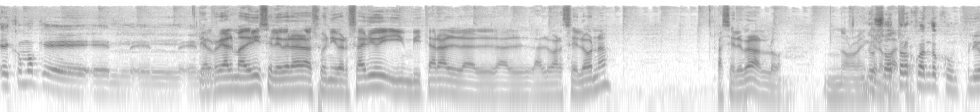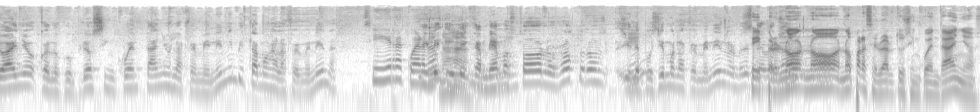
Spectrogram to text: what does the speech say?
es como que el, el, el- Real Madrid celebrara su aniversario y invitar al, al- al- al Barcelona a celebrarlo. Normalmente Nosotros cuando cumplió año, cuando cumplió 50 años la femenina, invitamos a la femenina. Sí, Y recuerdo. le, y le cambiamos todos los rótulos y le pusimos la femenina. Sí, pero no, no, no para celebrar tus 50 años.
